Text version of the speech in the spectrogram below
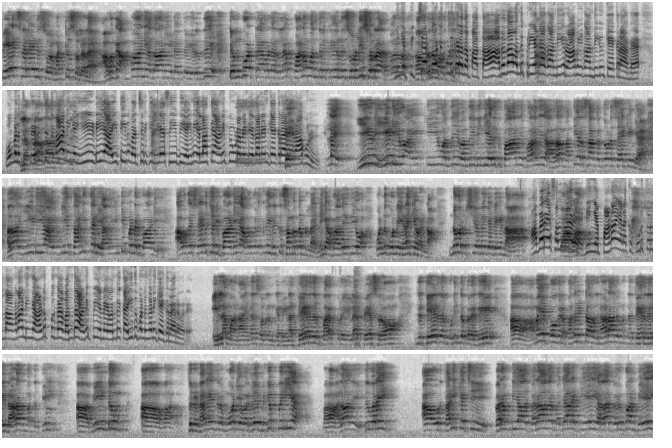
பேசலன்னு சொல்ல மட்டும் சொல்லல. அவங்க அம்பானி அதானி இடத்துல இருந்து டெம்போ டிராவலர்ல பணம் வந்திருக்குன்னு சொல்லி சொல்றாரு. நீங்க பிக்சர் போட்டு. கொடுக்கறத பார்த்தா அததான் வந்து பிரியங்கா காந்தியும் ராகுல் காந்தியும் கேக்குறாங்க. உங்களுக்கு தெரிஞ்சதுன்னா நீங்க இடி ஐடின்னு வச்சிருக்கீங்களே சிபிஐன்னு எல்லாத்தையும் அனுப்பி விட வேண்டியதானேன்னு கேக்குறாரு ராகுல். இல்ல இடி இடியும் ஐடியும் வந்து வந்து நீங்க எதுக்கு பாரதி பாரதிய அதாவது மத்திய அரசாங்கத்தோட சேர்க்கீங்க. அதாவது இடியும் ஐடியும் தனித்தனி அது இண்டிபெண்டன்ட் பாடி அவங்க ஸ்டேட்டுச்சரி பாடி அவங்களுக்கு இதுக்கு சம்மந்தம் இல்ல. நீங்க அப்ப அதை இதையும் ஒண்ணுக்கு ஒண்ணு இணைக்க வேண்டாம். இன்னொரு விஷயம் என்ன கேட்டீங்கன்னா அவரே சொல்றாரு. நீங்க பணம் எனக்கு கொடுத்திருந்தாங்கன்னா நீங்க அனுப்புங்க வந்து அனுப்பி என்னை வந்து கைது பண்ணுங்கன்னு கேக்குறாரு அவரு. இல்லம்மா நான் என்ன சொல்றேன்னு கேட்டீங்கன்னா தேர்தல் பரப்புரையில பேசுறோம். இந்த தேர்தல் முடிந்த பிறகு ஆஹ், அமையப் போகிற பதினெட்டாவது நாடாளுமன்ற தேர்தலில் நாடாளுமன்றத்தில் மீண்டும் திரு நரேந்திர மோடி அவர்களே மிகப்பெரிய அதாவது இதுவரை ஒரு தனி கட்சி பெற முடியாத பெறாத மெஜாரிட்டியை அதாவது பெரும்பான்மையை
